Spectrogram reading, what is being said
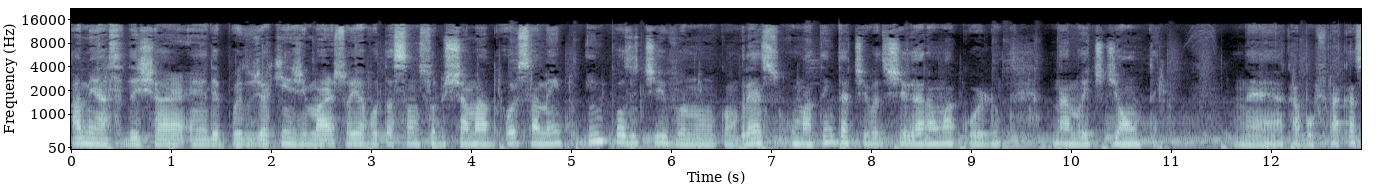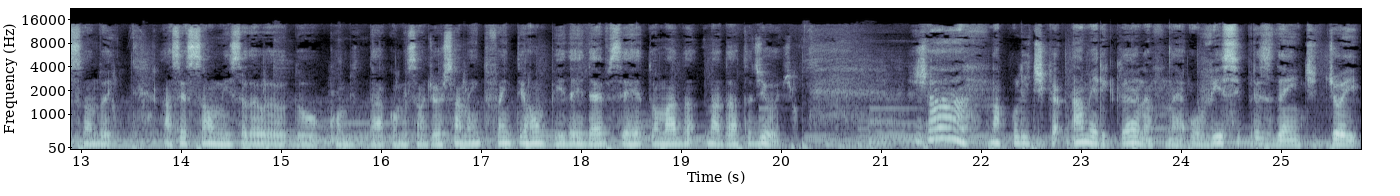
ameaça deixar, é, depois do dia 15 de março, aí, a votação sobre o chamado orçamento impositivo no Congresso, uma tentativa de chegar a um acordo na noite de ontem né, acabou fracassando aí. A sessão mista do, do, da Comissão de Orçamento foi interrompida e deve ser retomada na data de hoje. Já na política americana, né, o vice-presidente Joe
